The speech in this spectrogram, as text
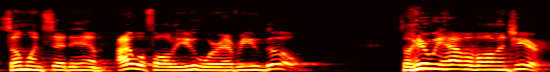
someone said to him, I will follow you wherever you go. So here we have a volunteer.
